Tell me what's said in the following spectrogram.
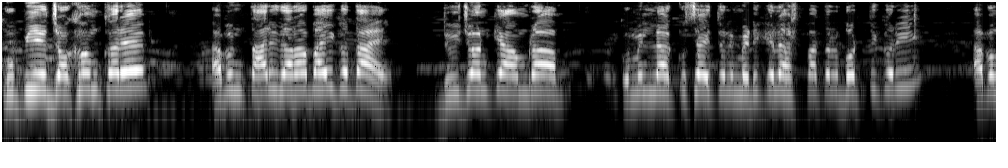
কুপিয়ে জখম করে এবং তারই ধারাবাহিকতায় দুইজনকে আমরা কুমিল্লা কুসাইতলি মেডিকেল হাসপাতালে ভর্তি করি এবং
